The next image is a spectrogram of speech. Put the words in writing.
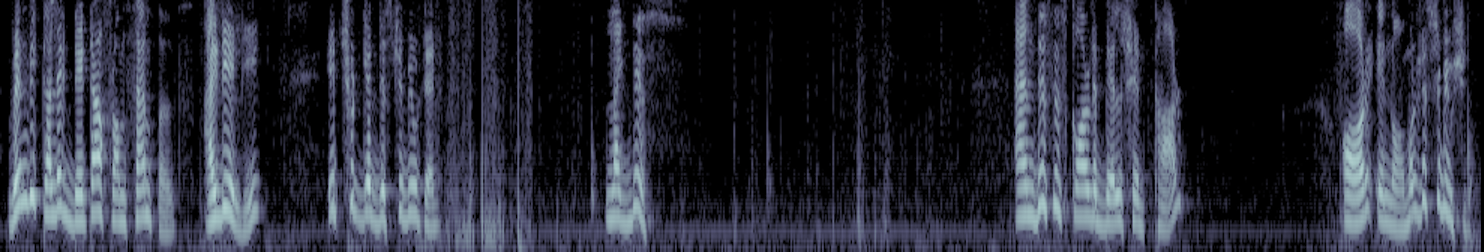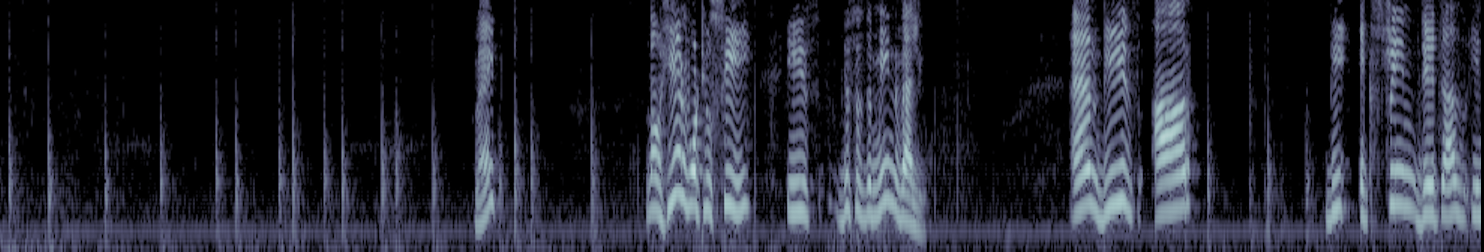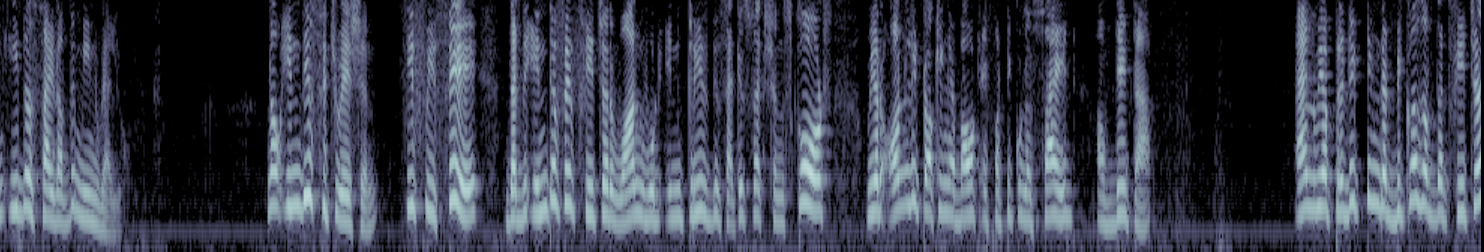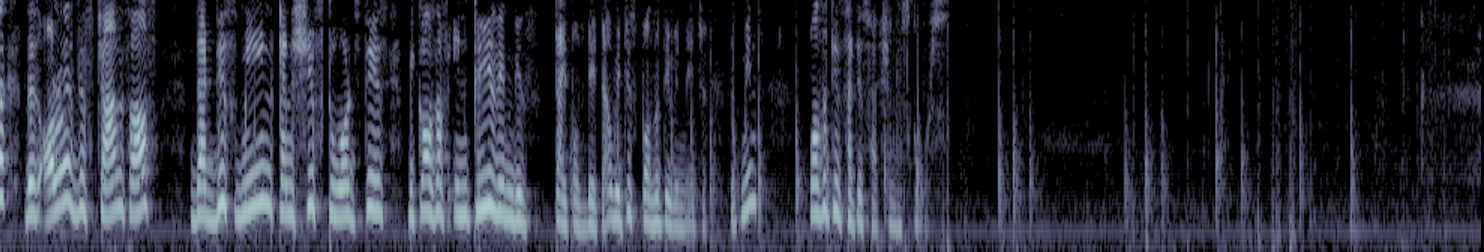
When we collect data from samples, ideally it should get distributed like this and this is called a bell shaped curve or a normal distribution. Right? Now, here what you see is this is the mean value and these are the extreme datas in either side of the mean value. Now, in this situation, if we say that the interface feature 1 would increase the satisfaction scores, we are only talking about a particular side of data and we are predicting that because of that feature, there is always this chance of that this mean can shift towards this because of increase in this type of data which is positive in nature. That means, positive satisfaction scores.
